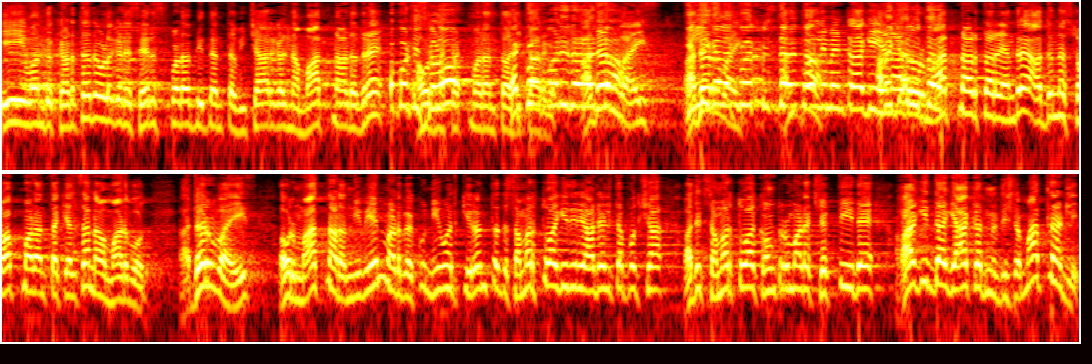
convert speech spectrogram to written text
ಈ ಒಂದು ಕಡತದ ಒಳಗಡೆ ಸೇರಿಸ್ಪಡದಿದ್ದಂತ ವಿಚಾರಗಳನ್ನ ಮಾತನಾಡಿದ್ರೆ ಮಾಡಂತ. ಅದರ್ವೈಸ್ ಪಾರ್ಲಿಮೆಂಟ್ ಆಗಿ. ಮಾತನಾಡ್ತಾರೆ ಅಂದ್ರೆ ಅದನ್ನ ಸ್ಟಾಪ್ ಮಾಡಂತ ಕೆಲಸ ನಾವು ಮಾಡಬಹುದು ಅದರ್ವೈಸ್ ಅವ್ರು ಮಾತನಾಡೋದು ನೀವೇನ್ ಮಾಡ್ಬೇಕು? ನೀವು ಅದಕ್ಕೆ ಇರೋಂಥದ್ದು ಸಮರ್ಥವಾಗಿದ್ದೀರಿ ಆಡಳಿತ ಪಕ್ಷ ಅದಕ್ಕೆ ಸಮರ್ಥವಾಗಿ ಕೌಂಟರ್ ಮಾಡಕ್ ಶಕ್ತಿ ಇದೆ. ಆಗಿದ್ದಾಗ ಯಾಕೆ ಅದನ್ನ ಡಿಸ್ಟರ್ಬ್ ಮಾತನಾಡ್ಲಿ.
